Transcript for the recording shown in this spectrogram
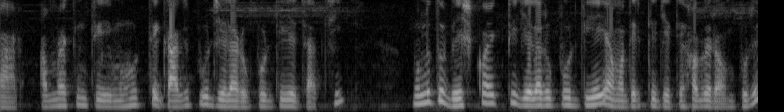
আর আমরা কিন্তু এই মুহূর্তে গাজীপুর জেলার উপর দিয়ে যাচ্ছি মূলত বেশ কয়েকটি জেলার উপর দিয়েই আমাদেরকে যেতে হবে রংপুরে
